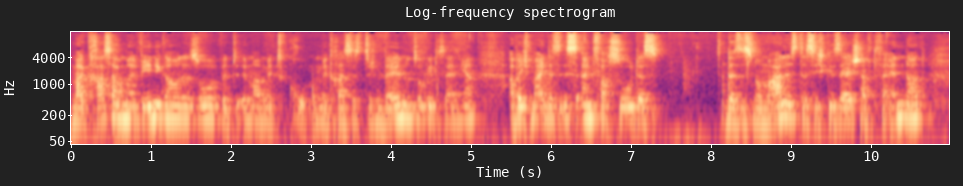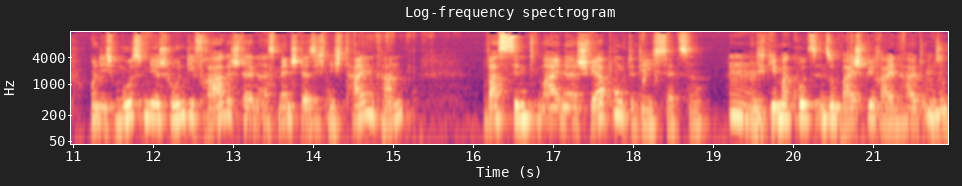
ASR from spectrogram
Mal krasser, mal weniger oder so. Wird immer mit, mit rassistischen Wellen und so geht es einher. Aber ich meine, das ist einfach so, dass, dass es normal ist, dass sich Gesellschaft verändert. Und ich muss mir schon die Frage stellen, als Mensch, der sich nicht teilen kann, was sind meine Schwerpunkte, die ich setze? Mhm. Und ich gehe mal kurz in so ein Beispiel rein, halt, um mhm. so,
